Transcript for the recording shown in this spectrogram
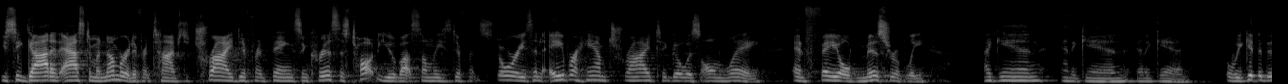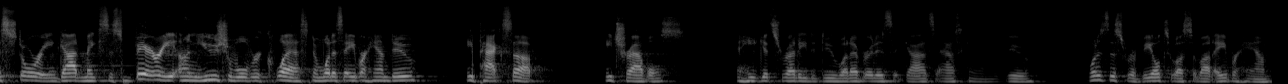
You see, God had asked him a number of different times to try different things, and Chris has talked to you about some of these different stories. And Abraham tried to go his own way and failed miserably again and again and again. But we get to this story, and God makes this very unusual request. And what does Abraham do? He packs up, he travels, and he gets ready to do whatever it is that God's asking him to do. What does this reveal to us about Abraham?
